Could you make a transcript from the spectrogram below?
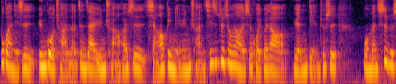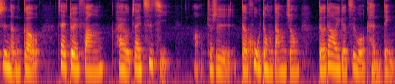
不管你是晕过船了，正在晕船，或是想要避免晕船，其实最重要的是回归到原点，就是我们是不是能够在对方还有在自己啊，就是的互动当中得到一个自我肯定，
